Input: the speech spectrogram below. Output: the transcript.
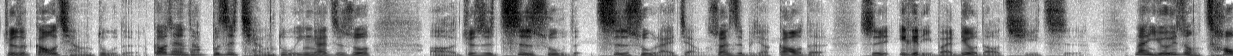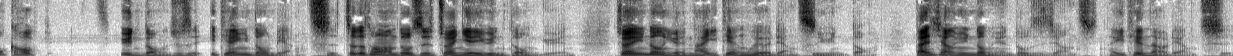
就是高强度的。高强度它不是强度，应该是说，呃，就是次数的次数来讲，算是比较高的，是一个礼拜六到七次。那有一种超高。运动就是一天运动两次，这个通常都是专业运动员。专业运动员他一天会有两次运动，单项运动员都是这样子，他一天到两次。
